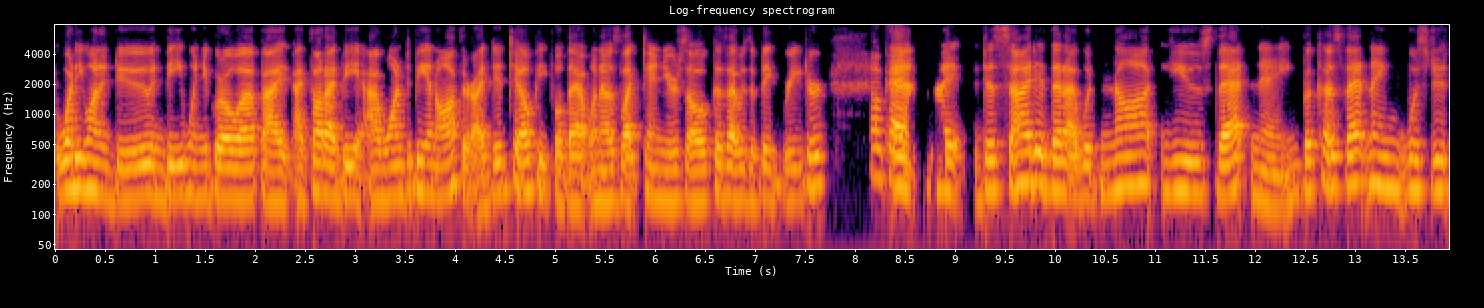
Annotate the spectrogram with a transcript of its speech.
what do you want to do and be when you grow up? I I thought I'd be, I wanted to be an author. I did tell people that when I was like ten years old because I was a big reader. Okay. And I decided that I would not use that name because that name was just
